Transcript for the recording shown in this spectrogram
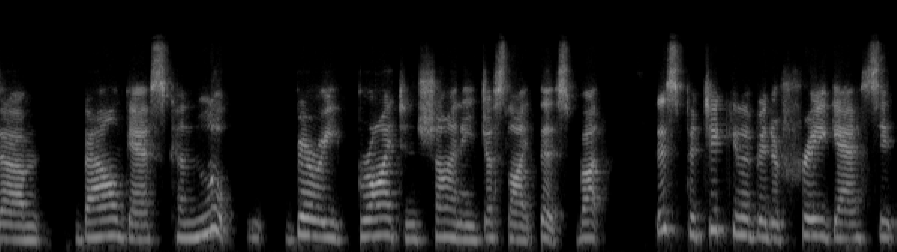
um, bowel gas can look very bright and shiny, just like this. But this particular bit of free gas, it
